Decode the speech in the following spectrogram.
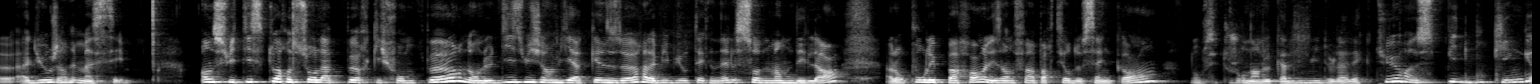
euh, a lieu au Jardin Massé. Ensuite, Histoire sur la peur qui font peur, dans le 18 janvier à 15h à la bibliothèque Nelson Mandela. Alors pour les parents et les enfants à partir de 5 ans, donc c'est toujours dans le cadre de la lecture, un speed booking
